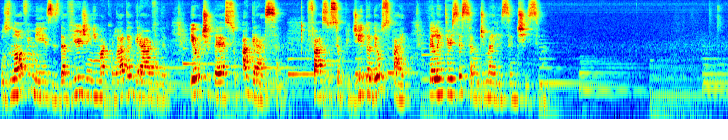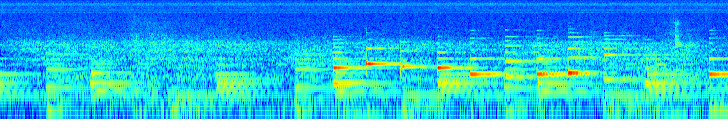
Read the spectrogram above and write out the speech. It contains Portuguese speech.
os nove meses da Virgem Imaculada grávida, eu te peço a graça. Faça o seu pedido a Deus Pai pela intercessão de Maria Santíssima.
